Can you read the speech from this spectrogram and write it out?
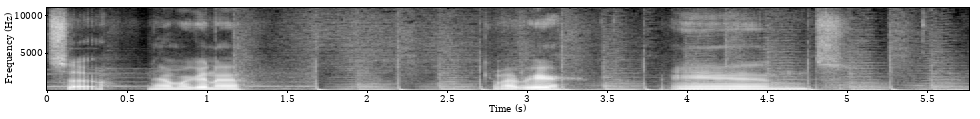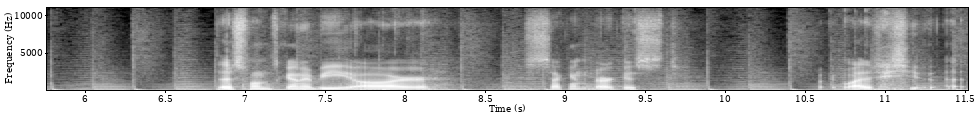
So now we're gonna come over here. And this one's gonna be our second darkest. Wait, why did I do that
